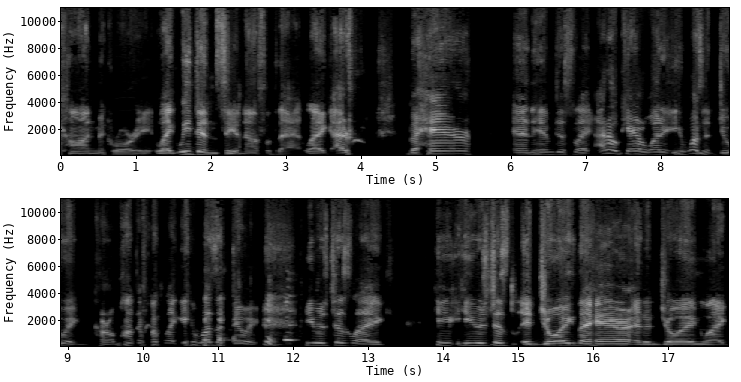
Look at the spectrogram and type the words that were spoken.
Khan Mick Rory. Like we didn't see enough of that. Like I the hair and him just like I don't care what he, he wasn't doing Carl Montalban like he wasn't doing. He was just like he he was just enjoying the hair and enjoying like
